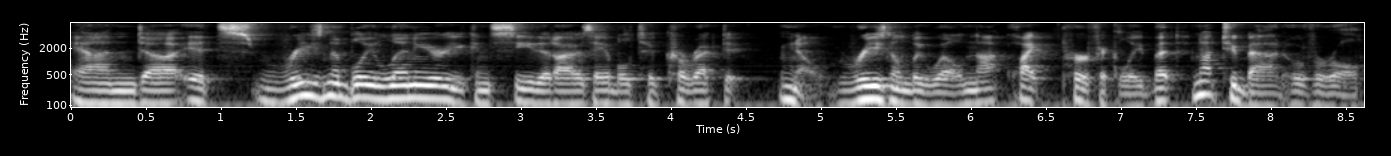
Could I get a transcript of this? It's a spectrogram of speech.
and uh, it's reasonably linear. You can see that I was able to correct it, you know, reasonably well, not quite perfectly, but not too bad overall.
